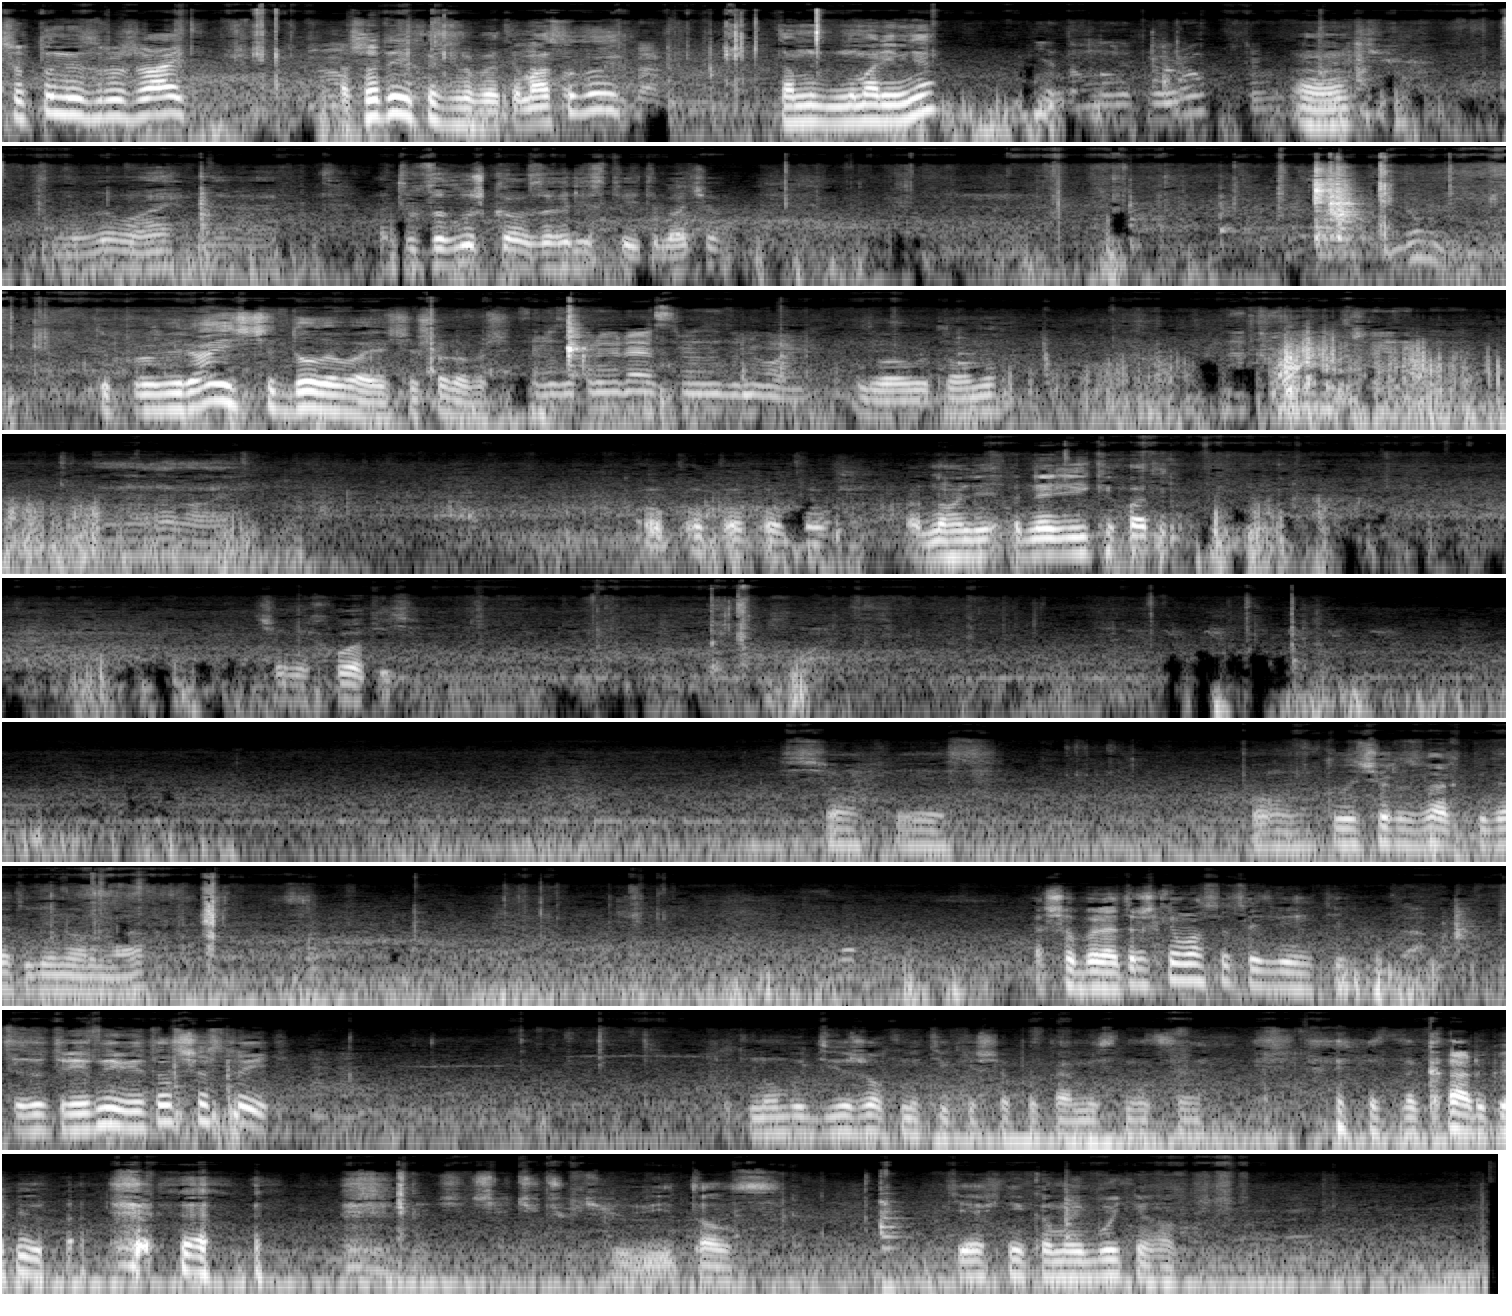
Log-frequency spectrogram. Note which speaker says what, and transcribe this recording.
Speaker 1: щоб то не згружать. А що ти хочеш зробити? Масло дали? Там нема рівня?
Speaker 2: Ні, там не проверив.
Speaker 1: Ага. Ну давай, давай. А тут заглушка взагалі стоїть, ти бачив? Ти провіряєш чи доливаєш, чи що робиш?
Speaker 2: Сразу проверяю, сразу доливаю.
Speaker 1: Два в одному. Ну, давай. Оп, оп, оп, оп, оп. Одного лі... Одної ліки хватить? Чи не хватить? Все, є. Повно. Коли через верх піде, тоді норма, а? А що, бере трошки масло цей двигатель?
Speaker 2: Так.
Speaker 1: Це тут рідний вітел ще стоїть? Мабуть, двіжок ми тільки ще поки місне не це.
Speaker 2: Ще чуть-чуть.
Speaker 1: Віталс. Техніка майбутнього.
